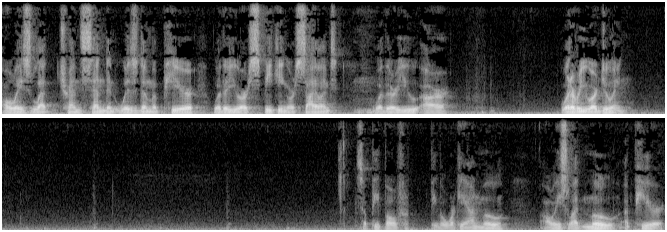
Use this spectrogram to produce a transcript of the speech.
Always let transcendent wisdom appear, whether you are speaking or silent, whether you are, whatever you are doing. So people, people working on mu, always let mu appear,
